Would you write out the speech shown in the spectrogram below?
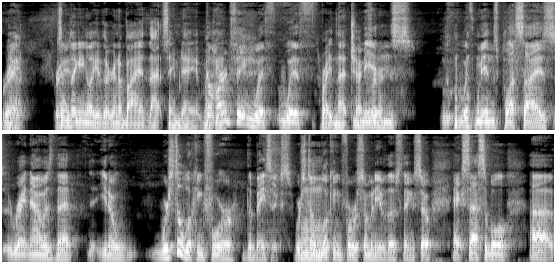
right. So I'm thinking like if they're going to buy it that same day, it might the hard thing with with writing that check for. with men's plus size right now is that you know we're still looking for the basics. We're still Mhm. looking for so many of those things. So accessible, uh,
